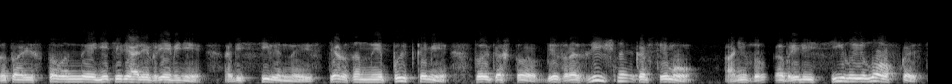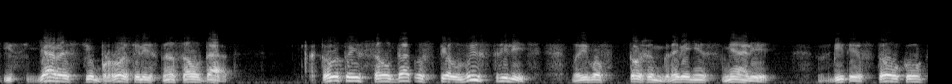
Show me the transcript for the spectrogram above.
Зато арестованные не теряли времени, обессиленные, истерзанные пытками, только что безразличные ко всему. Они вдруг обрели силу и ловкость и с яростью бросились на солдат. Кто-то из солдат успел выстрелить, но его в то же мгновение смяли. Сбитые с толку,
